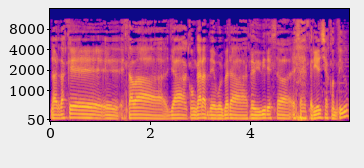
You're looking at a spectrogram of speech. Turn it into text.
La verdad es que eh, estaba ya con ganas de volver a revivir esas experiencias contigo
